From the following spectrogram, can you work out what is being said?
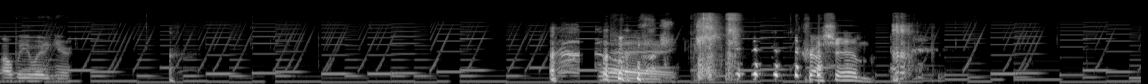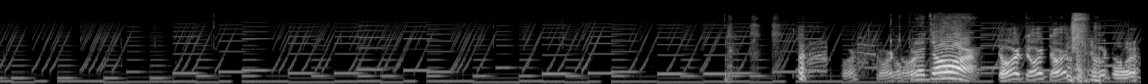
I'll be waiting here. Hey. Crush him! door, door! Door, door, door, door, door.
